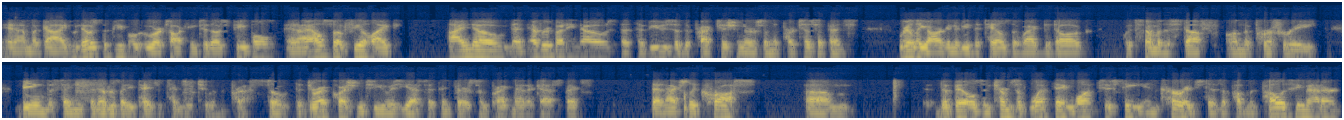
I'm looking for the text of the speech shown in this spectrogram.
and I'm a guy who knows the people who are talking to those people. And I also feel like I know that everybody knows that the views of the practitioners and the participants really are going to be the tails that wag the dog, with some of the stuff on the periphery being the things that everybody pays attention to in the press. So the direct question to you is yes, I think there are some pragmatic aspects that actually cross um, the bills in terms of what they want to see encouraged as a public policy matter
